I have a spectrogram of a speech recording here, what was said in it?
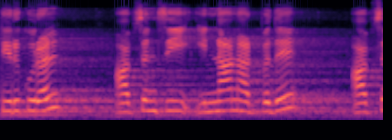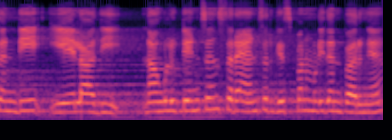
Thirukkural option C Inna Narpathu option டி ஏலாதி நான் உங்களுக்கு டென்ஷன்ஸ் தர தரேன் ஆன்சர் கெஸ் பண்ண முடியுதான்னு பாருங்கள்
